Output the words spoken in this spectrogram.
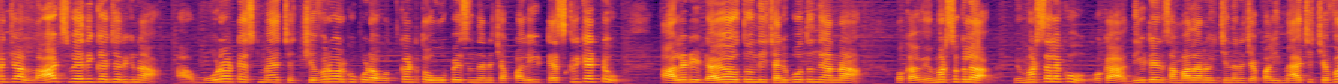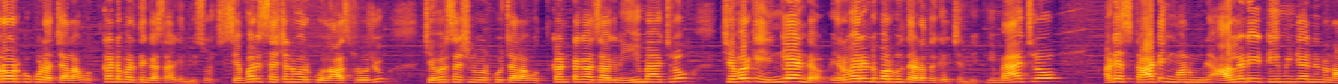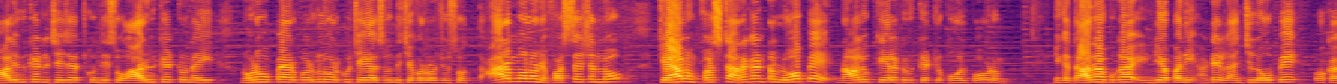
మధ్య లార్డ్స్ వేదికగా జరిగిన ఆ మూడో టెస్ట్ మ్యాచ్ చివరి వరకు కూడా ఉత్కంఠతో ఊపేసిందని చెప్పాలి. టెస్ట్ క్రికెట్ ఆల్రెడీ డైవ్ అవుతుంది చనిపోతుంది అన్న ఒక విమర్శకుల విమర్శలకు ఒక దీటైన సమాధానం ఇచ్చిందని చెప్పాలి. ఈ మ్యాచ్ చివరి వరకు కూడా చాలా ఉత్కంఠభరితంగా సాగింది. సో చివరి సెషన్ వరకు లాస్ట్ రోజు చివరి సెషన్ వరకు చాలా ఉత్కంఠగా సాగిన ఈ మ్యాచ్లో చివరికి ఇంగ్లాండ్ ఇరవై రెండు పరుగుల తేడాతో గెలిచింది. ఈ మ్యాచ్లో అంటే స్టార్టింగ్ మనం ఆల్రెడీ టీమిండియా నిన్న నాలుగు వికెట్లు చేజార్చుకుంది. సో ఆరు వికెట్లు ఉన్నాయి. నూట ముప్పై ఆరు పరుగుల వరకు చేయాల్సి ఉంది చివరి రోజు. సో ఆరంభంలోనే ఫస్ట్ సెషన్లో కేవలం ఫస్ట్ అరగంట లోపే నాలుగు కీలక వికెట్లు కోల్పోవడం. ఇంకా దాదాపుగా ఇండియా పని అంటే లంచ్ లోపే ఒక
